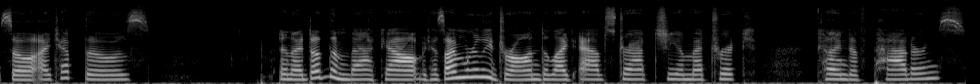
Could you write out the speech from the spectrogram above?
So I kept those and I dug them back out because I'm really drawn to like abstract geometric kind of patterns.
